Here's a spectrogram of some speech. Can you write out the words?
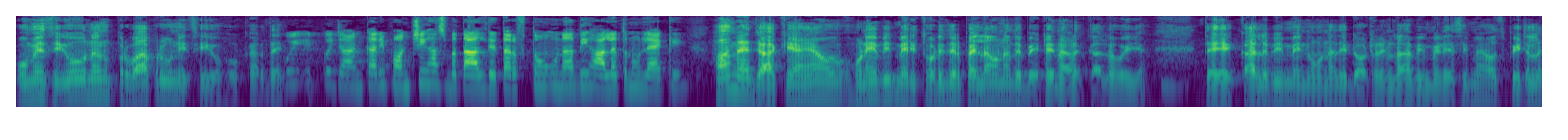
ਉਵੇਂ ਸੀ ਉਹ ਉਹਨਾਂ ਨੂੰ ਪ੍ਰਵਾਹ ਪਰੂ ਨਹੀਂ ਸੀ ਉਹ ਕਰਦੇ। ਕੋਈ ਕੋਈ ਜਾਣਕਾਰੀ ਪਹੁੰਚੀ ਹਸਪਤਾਲ ਦੇ ਤਰਫ ਤੋਂ ਉਹਨਾਂ ਦੀ ਹਾਲਤ ਨੂੰ ਲੈ ਕੇ? ਹਾਂ ਮੈਂ ਜਾ ਕੇ ਆਇਆ ਹੁਣੇ ਵੀ ਮੇਰੀ ਥੋੜੀ ਦੇਰ ਪਹਿਲਾਂ ਉਹਨਾਂ ਦੇ ਬੇਟੇ ਨਾਲ ਗੱਲ ਹੋਈ ਆ। ਤੇ ਕੱਲ ਵੀ ਮੈਨੂੰ ਉਹਨਾਂ ਦੀ ਡਾਟਰ ਇਨ ਲਾ ਵੀ ਮਿਲੇ ਸੀ ਮੈਂ ਹਸਪੀਟਲ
